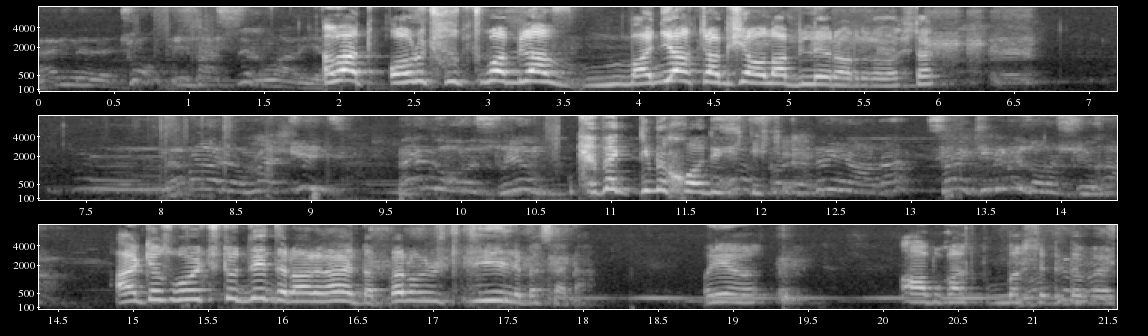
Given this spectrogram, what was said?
Bende çok pis açlık var ya. Evet oruç tutma biraz manyakça bir şey olabilir arkadaşlar. Ne bağırıyorsun lan it? Ben de oruçluyum. Köpek gibi konuştu işte. Dünyada sanki birimiz oruçluyuz ha. Herkes oruçlu değildir arkadaşlar. Ben oruçlu değilim mesela. Oraya. Abi kaç bunlar seni de ver.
